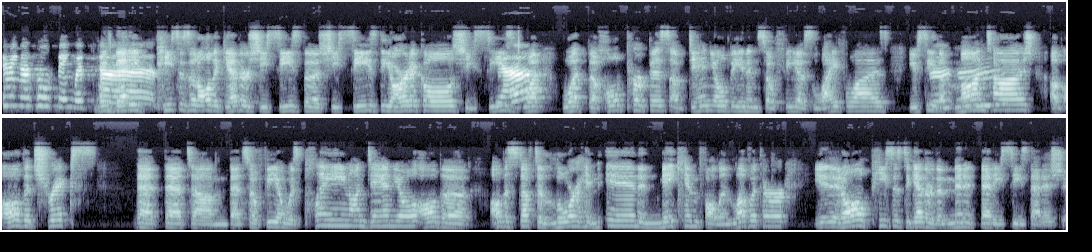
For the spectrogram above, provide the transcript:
during that whole thing with, When uh, Betty pieces it all together, she sees the she sees the article, she sees Yeah. what what the whole purpose of Daniel being in Sofia's life was. You see the Mhm. montage of all the tricks that that um, that Sofia was playing on Daniel, all the all the stuff to lure him in and make him fall in love with her. It, it all pieces together the minute Betty sees that issue.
